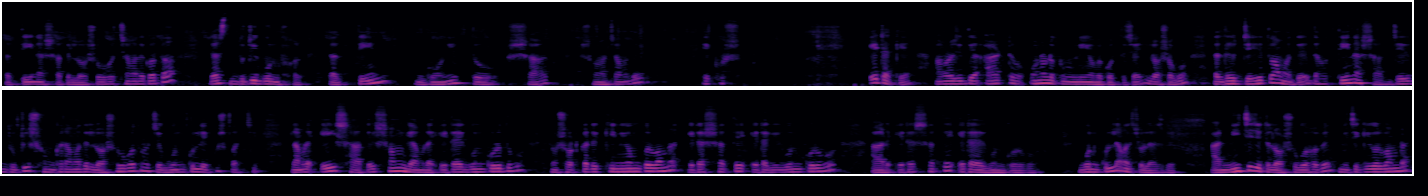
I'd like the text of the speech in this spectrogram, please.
তাহলে তিন আর সাতের লসও হচ্ছে আমাদের কত? জাস্ট দুটি গুণফল। তাহলে তিন গণিত সাত সমান হচ্ছে আমাদের একুশ। এটাকে আমরা যদি আর একটা অন্যরকম নিয়মে করতে চাই, লসাগু, তাহলে দেখো যেহেতু আমাদের, দেখো তিন আর সাত, যেহেতু দুটি সংখ্যার আমাদের লসাগু কত হচ্ছে? গুণ করলে একুশ পাচ্ছি। তাহলে আমরা এই সাতের সঙ্গে আমরা এটাই গুণ করে দেবো। এবং শর্টকাটে কী নিয়ম করব আমরা? এটার সাথে এটাকে গুণ করব আর এটার সাথে এটাকে গুণ করব। গুণ করলে আমাদের চলে আসবে। আর নিচে যেটা লসগু হবে, নিচে কী করব আমরা?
